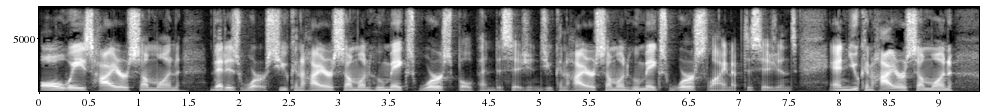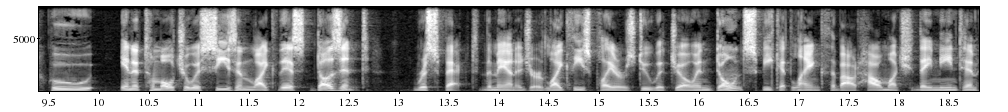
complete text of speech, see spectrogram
always hire someone that is worse. You can hire someone who makes worse bullpen decisions. You can hire someone who makes worse lineup decisions. And you can hire someone who, in a tumultuous season like this, doesn't respect the manager like these players do with Joe and don't speak at length about how much they mean to him.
